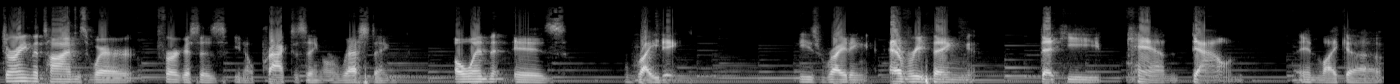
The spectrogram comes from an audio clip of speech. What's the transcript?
during the times where Fergus is, you know, practicing or resting, Owen is writing. He's writing everything that he can down in like a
